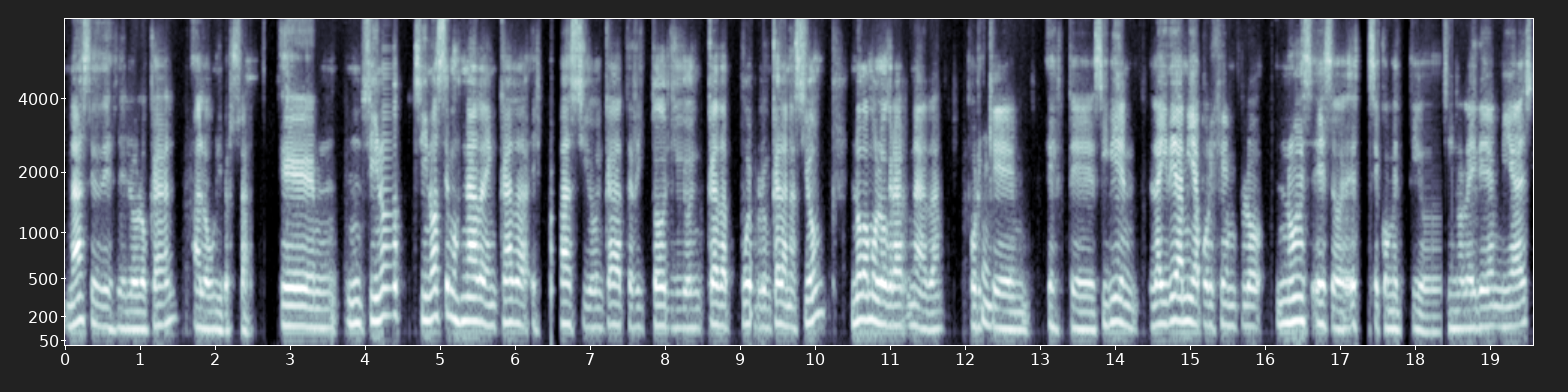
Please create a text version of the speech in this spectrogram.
nace desde lo local a lo universal. Em, si, no, si no hacemos nada en cada espacio, en cada territorio, en cada pueblo, en cada nación, no vamos a lograr nada, porque este, si bien la idea mía, por ejemplo, no es eso, ese cometido, sino la idea mía es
